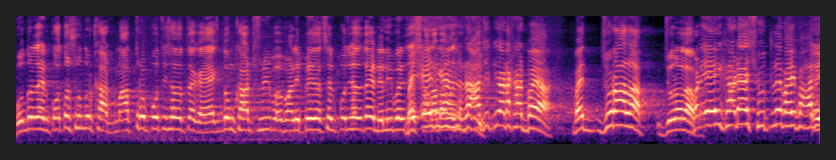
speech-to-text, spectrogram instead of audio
বন্ধুরা দেখেন কত সুন্দর খাট মাত্র পঁচিশ হাজার টাকা। একদম খাট ফ্রি মানে পেয়ে যাচ্ছেন পঁচিশ হাজার টাকা ডেলিভারি রাজকীয় একটা খাট ভাইয়া। ভাই জোড়া লাভ। জোড়া লাভ। মানে এই খাটে শুতলে ভাই ভাবি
